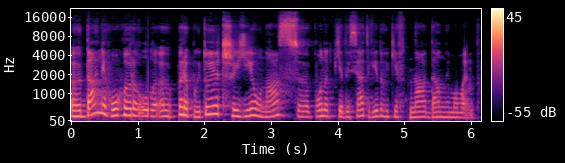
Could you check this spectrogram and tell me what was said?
Е, Далі Google е, перепитує, чи є у нас е, понад 50 відгуків на даний момент.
